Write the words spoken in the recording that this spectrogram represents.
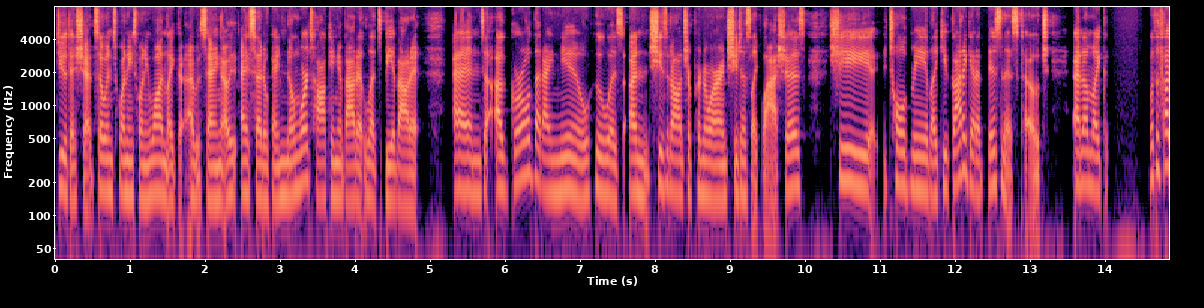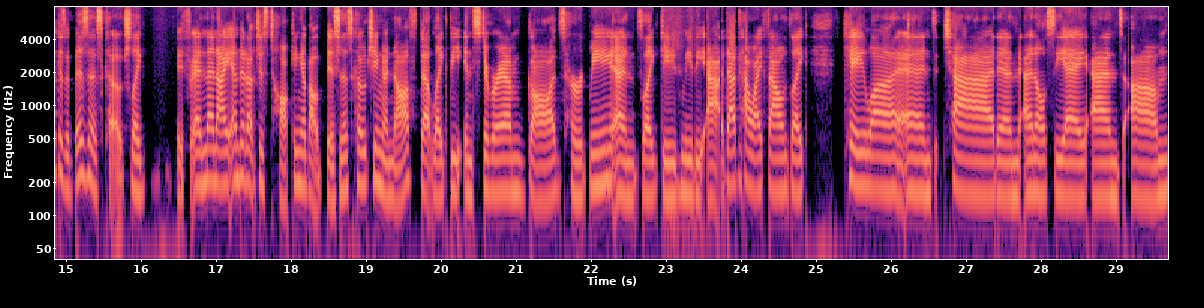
do this shit. So in 2021, like I was saying, I, I, said, okay, no more talking about it. Let's be about it. And a girl that I knew who was, and she's an entrepreneur and she does like lashes. She told me like, you got to get a business coach. And I'm like, what the fuck is a business coach? Like, if, and then I ended up just talking about business coaching enough that like the Instagram gods heard me and like gave me the ad. That's how I found like Kayla and Chad and NLCA and um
